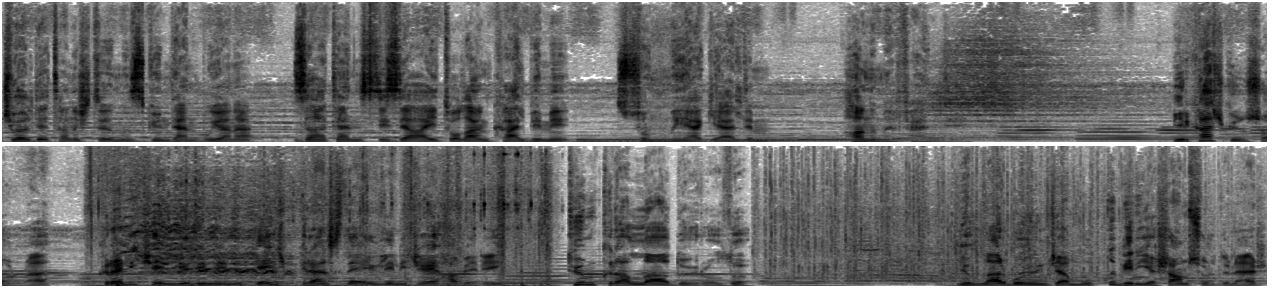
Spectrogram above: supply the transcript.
çölde tanıştığımız günden bu yana zaten size ait olan kalbimi sunmaya geldim hanımefendi. Birkaç gün sonra Kraliçe Lili'nin genç prensle evleneceği haberi tüm krallığa duyuruldu. Yıllar boyunca mutlu bir yaşam sürdüler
